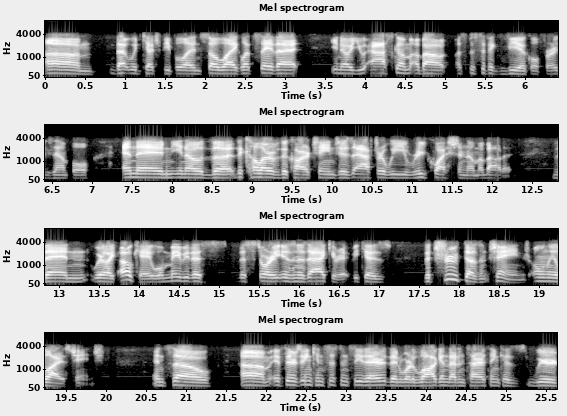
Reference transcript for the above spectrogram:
um, that would catch people. And so, like, let's say that you know you ask them about a specific vehicle, for example, and then you know the the color of the car changes after we re-question them about it. Then we're like, okay, well maybe this this story isn't as accurate because the truth doesn't change, only lies change. And so um, if there's inconsistency there, then we're logging that entire thing because we're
